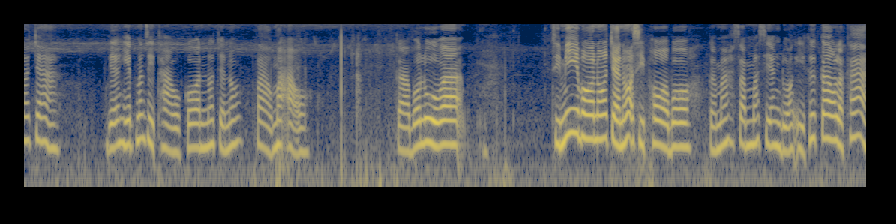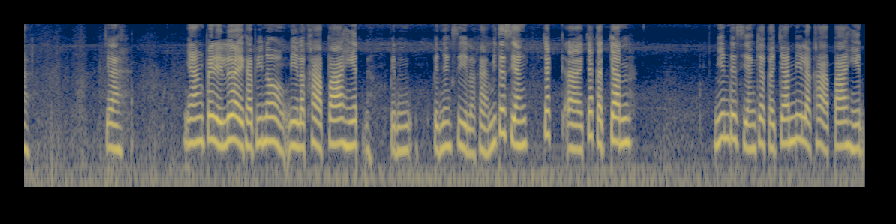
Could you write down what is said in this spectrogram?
เนาะจ้าเดี๋ยวเห็ดมันสิเถ่าก่อนเนาะจ้ะเนาะเฝ้ามาเอากะบ่รู้ว่า สิมีบ่เนาะจ้ะเนาะสิพอบ่ก็มาซ้ำมาเสียงดวงอีกคือเก่าล่ะค่ะจ้ะย่างไปเรื่อยๆค่ะ พี่น้องนี่ราคาปลาเฮ็ดเป็นเป็นยังสี่ล่ะค่ะมีแต่เสียงจักอ่าจักกัดจันยินแต่เสียงจักกัดจันนี่ล่ะค่ะปลาเฮ็ด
